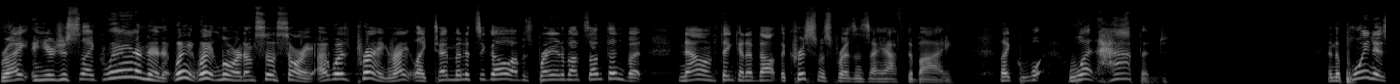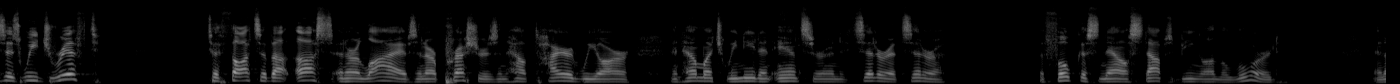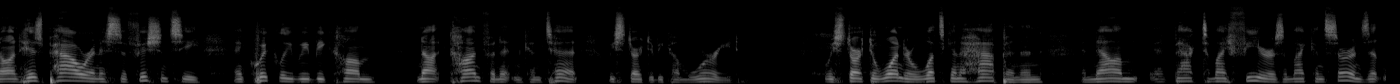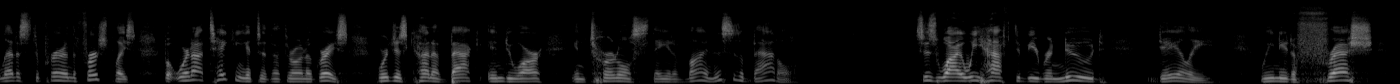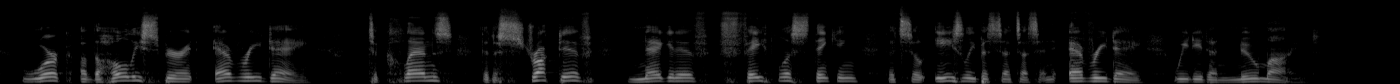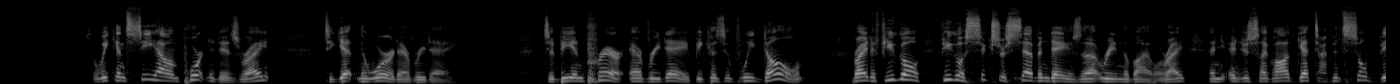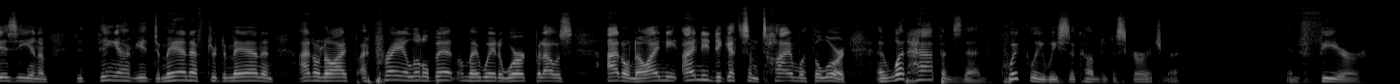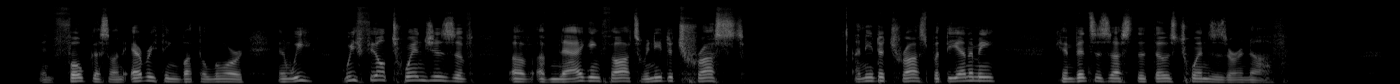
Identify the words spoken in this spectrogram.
right? And you're just like, wait a minute, wait, wait, Lord, I'm so sorry. I was praying, right? Like 10 minutes ago, I was praying about something, but now I'm thinking about the Christmas presents I have to buy. Like, what, what happened? And the point is, as we drift to thoughts about us and our lives and our pressures and how tired we are and how much we need an answer and etc. cetera, et cetera, the focus now stops being on the Lord and on His power and His sufficiency. And quickly we become not confident and content. We start to become worried. We start to wonder what's going to happen. And, and now I'm eh, back to my fears and my concerns that led us to prayer in the first place. But we're not taking it to the throne of grace. We're just kind of back into our internal state of mind. This is a battle. This is why we have to be renewed daily. We need a fresh work of the Holy Spirit every day to cleanse the destructive, negative, faithless thinking that so easily besets us. And every day we need a new mind. So we can see how important it is, right? To get in the Word every day, to be in prayer every day. Because if we don't, right? If you go if you go six or seven days without reading the Bible, right? And and just like, well, I'll get to, I've been so busy and I'm thing after demand after demand, and I don't know. I, I pray a little bit on my way to work, but I was I don't know. I need I need to get some time with the Lord. And what happens then? Quickly we succumb to discouragement and fear and focus on everything but the Lord. And we we feel twinges of of, of nagging thoughts. We need to trust. I need to trust, but the enemy convinces us that those twinges are enough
